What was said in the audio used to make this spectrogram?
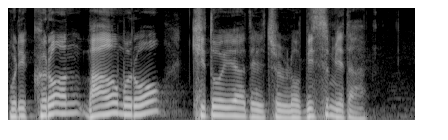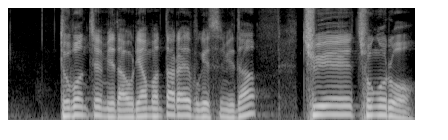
우리 그런 마음으로 기도해야 될 줄로 믿습니다. 두 번째입니다. 우리 한번 따라해 보겠습니다. 주의 종으로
